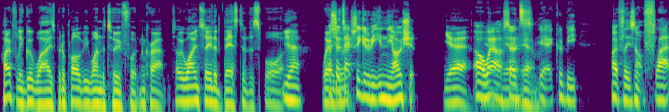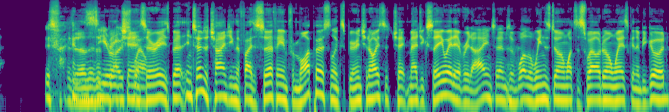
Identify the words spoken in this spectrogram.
hopefully good waves, but it'll probably be one to two foot and crap. So we won't see the best of the sport. Yeah. Oh, so it's actually going to be in the ocean. yeah. Oh yeah, wow! so it's yeah. yeah. it could be. Hopefully, it's not flat. Just fucking There's a, there's zero a big chance there is. But in terms of changing the face of surfing, and from my personal experience, you know, I used to check Magic Seaweed every day in terms of what the wind's doing, what's the swell doing, where it's going to be good.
